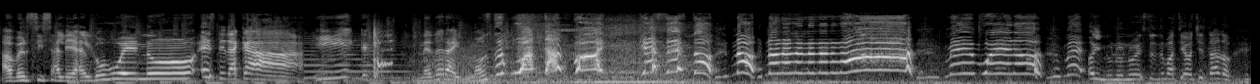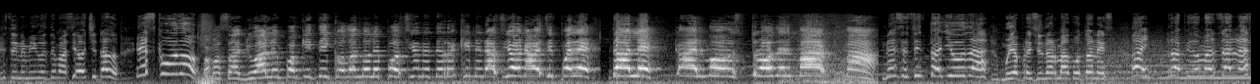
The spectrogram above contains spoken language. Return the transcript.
A ver si sale algo bueno. Este de acá. Y... ¿qué? Netherite Monster. ¿What the fuck? ¿Qué es esto? No, no. No. ¡Me muero! ¡Me... ¡Ay, no, no, no! Esto es demasiado chetado. Este enemigo es demasiado chetado. ¡Escudo! Vamos a ayudarle un poquitico dándole pociones de regeneración. A ver si puede darle al monstruo del magma. ¡Necesito ayuda! Voy a presionar más botones. ¡Ay, rápido, manzanas!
